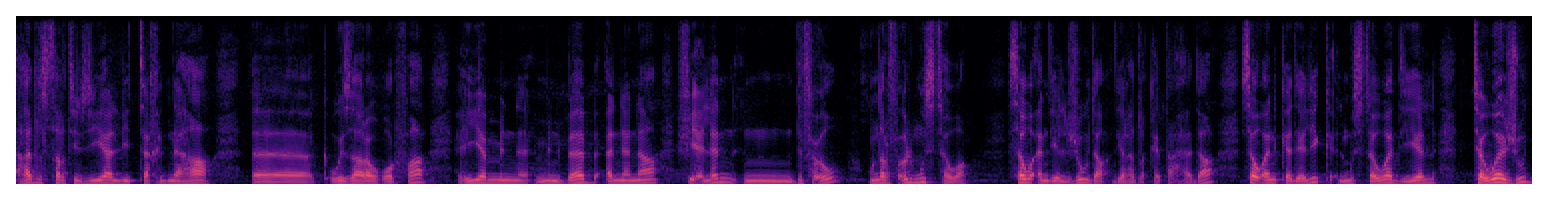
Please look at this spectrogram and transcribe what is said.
هذه الاستراتيجية اللي اتخذناها آه، وزارة وغرفة هي من من باب أننا فعلا ندفعوا ونرفعوا المستوى سواء ديال الجودة ديال هذا القطاع هذا سواء كذلك المستوى ديال التواجد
